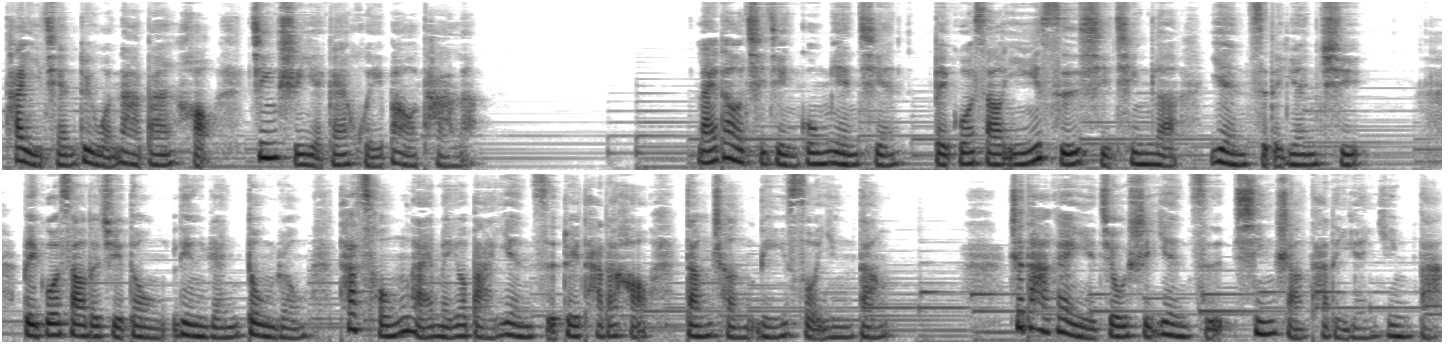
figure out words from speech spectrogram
他以前对我那般好，今时也该回报他了。”来到齐景公面前，北郭骚以死洗清了燕子的冤屈。北郭骚的举动令人动容，他从来没有把燕子对他的好当成理所应当。这大概也就是燕子欣赏他的原因吧。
